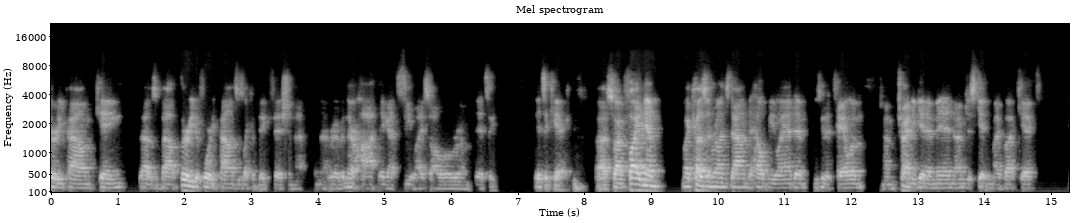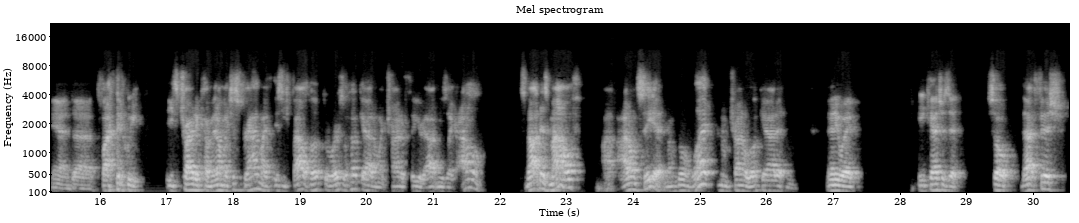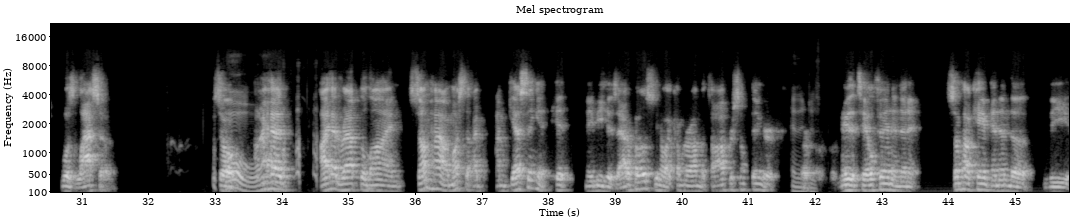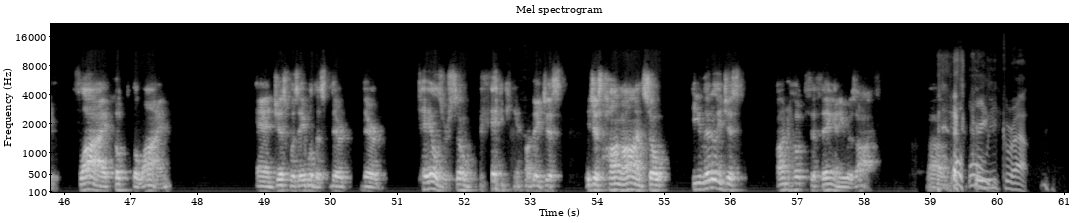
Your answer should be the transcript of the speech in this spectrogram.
30 pound king. That was about 30 to 40 pounds is like a big fish in that in that river. And they're hot. They got sea lice all over them. It's a it's a kick. Uh, so I'm fighting him. My cousin runs down to help me land him. He's gonna tail him. I'm trying to get him in. I'm just getting my butt kicked. And uh, finally, we he's trying to come in. I'm like, just grab my. Is he foul hooked or where's the hook at? I'm like trying to figure it out. And he's like, I don't. It's not in his mouth. I, I don't see it. And I'm going, what? And I'm trying to look at it. And anyway, he catches it. So that fish was lassoed. So Oh, I had I had wrapped the line somehow. I must have. I, I'm guessing it hit maybe his adipose. You know, like coming around the top or something, or or just maybe the tail fin, and then it somehow came, and then the the fly hooked the line, and just was able to. Their their tails are so big, you know, they just it just hung on. So he literally just unhooked the thing, and he was off. Um, holy crap!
